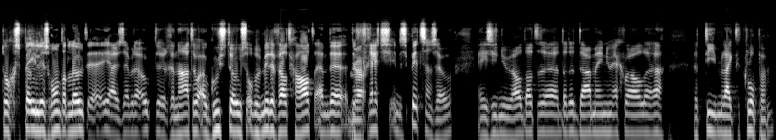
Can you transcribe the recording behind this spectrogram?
toch spelers rond dat lood. eh, ja, ze hebben daar ook de Renato Augusto's op het middenveld gehad en de, de Ja. Fretch in de spits en zo. En je ziet nu wel dat, dat het daarmee nu echt wel het team lijkt te kloppen.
